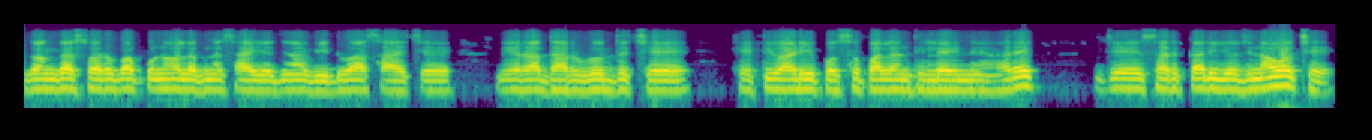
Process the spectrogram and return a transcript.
ગંગા સ્વરૂપા પુનઃ લગ્ન સહાય યોજના, વિધવા સહાય છે, નિરાધાર વૃદ્ધ છે, ખેતીવાડી પશુપાલનથી લઈને હરેક જે સરકારી યોજનાઓ છે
